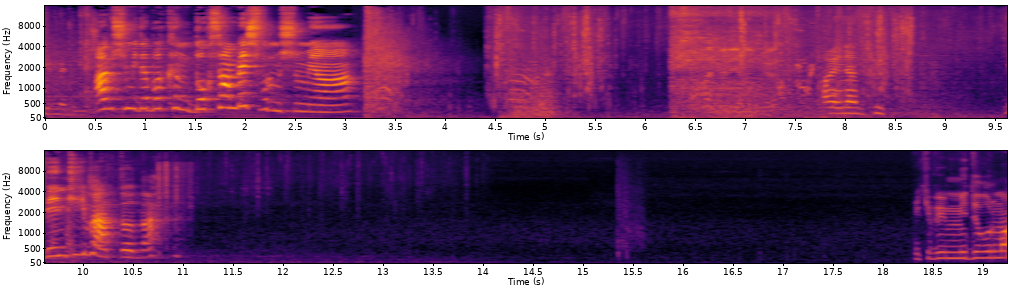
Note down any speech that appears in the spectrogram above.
Girmedim hiç. Abi şu mide bakın 95 vurmuşum ya. Aynen. Benimki gibi attı o da. Belki bir midi vurma.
